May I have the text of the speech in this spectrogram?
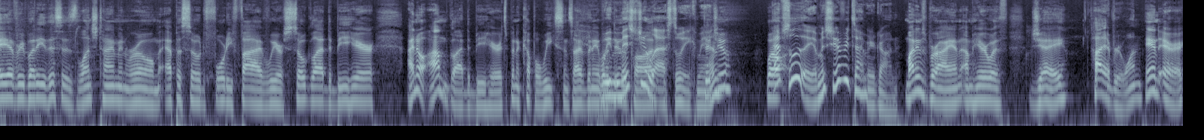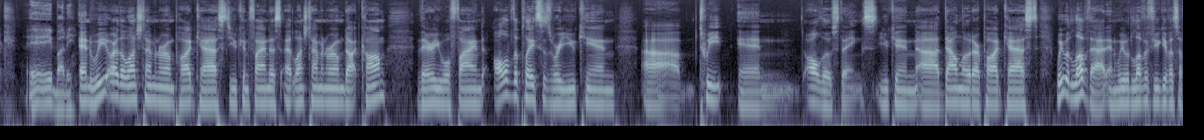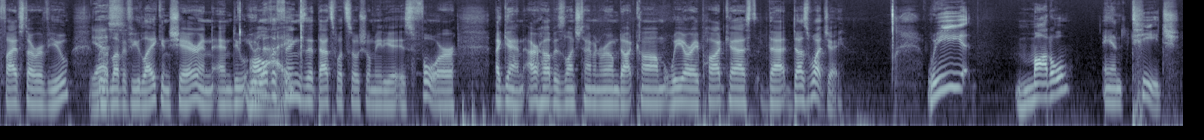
Hey, everybody, this is Lunchtime in Rome, episode 45. We are so glad to be here. I know I'm glad to be here. It's been a couple weeks since I've been able We to do missed the you last week, man. Did you? Well, Absolutely. I miss you every time you're gone. my name's Brian. I'm here with Jay Hi, everyone. and Eric, Hey, buddy. and we are the Lunchtime in Rome podcast. You can find us at lunchtimeinrome.com. There you will find all of the places where you can uh, tweet and all those things. You can uh, download our podcast. We would love that, and we would love if you give us a five star review. We would love if you like and share and and do You all of the things that that's what social media is for. Again, our hub is lunchtimeinrome.com. We are a podcast that does what, Jay? We model and teach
